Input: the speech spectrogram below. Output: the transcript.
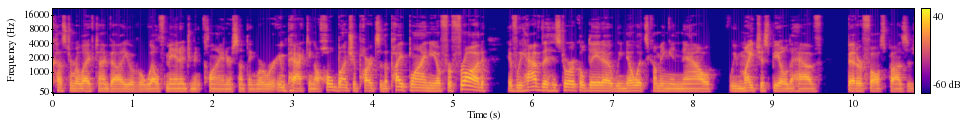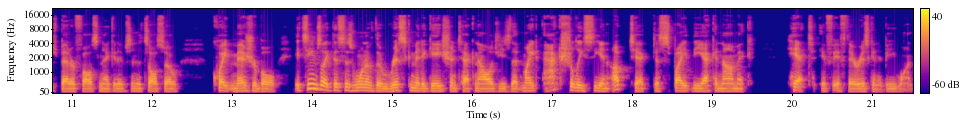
customer lifetime value of a wealth management client or something where we're impacting a whole bunch of parts of the pipeline. You know, for fraud, if we have the historical data, we know what's coming in now, we might just be able to have better false positives, better false negatives, and it's also quite measurable. It seems like this is one of the risk mitigation technologies that might actually see an uptick despite the economic hit, if, if there is going to be one.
